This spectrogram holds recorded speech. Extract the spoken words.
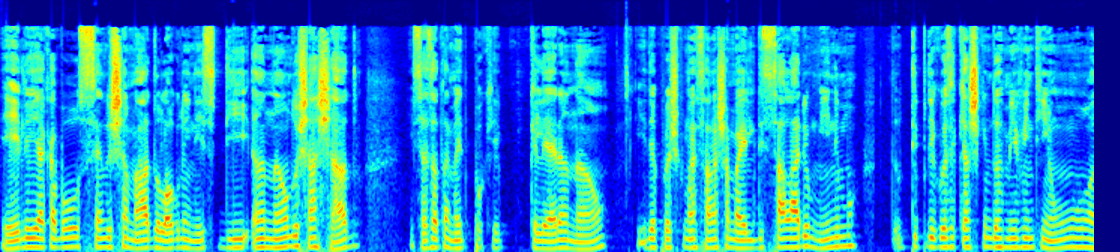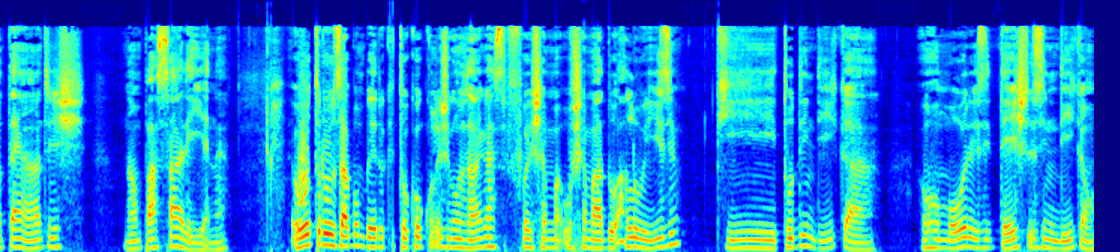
Ele acabou sendo chamado logo no início de Anão do Chachado. Isso é exatamente porque, porque ele era anão. E depois começaram a chamar ele de salário mínimo. O tipo de coisa que acho que em 2021 ou até antes não passaria, né? Outro zabumbeiro que tocou com Luiz Gonzaga foi o chamado Aloísio, que tudo indica, rumores e textos indicam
